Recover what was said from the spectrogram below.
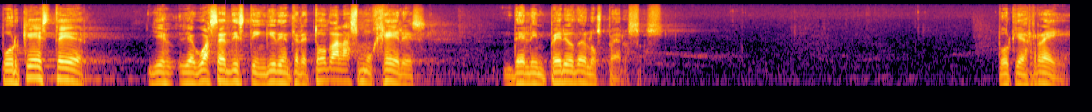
¿Por qué Esther llegó a ser distinguida entre todas las mujeres del imperio de los persas? Porque el rey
